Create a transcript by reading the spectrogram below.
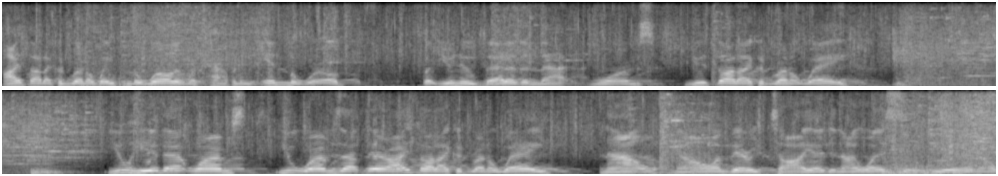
I thought I could run away from the world and what's happening in the world. But you knew better than that, worms. You thought I could run away. You hear that, worms? You worms out there, I thought I could run away. Now, now I'm very tired and I want to sit here and I'll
